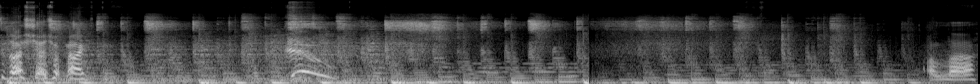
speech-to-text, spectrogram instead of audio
Şurada aşağı çok merak ettim. Allah.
